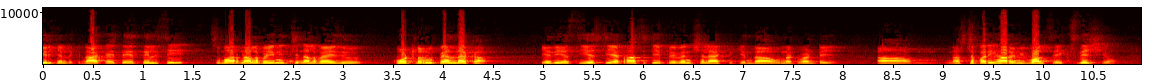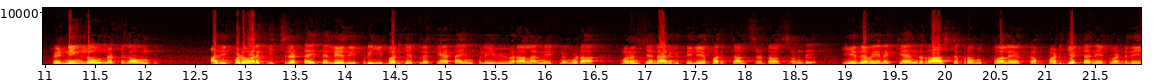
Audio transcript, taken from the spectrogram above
గిరిజనులకి నాకైతే తెలిసి సుమారు నలభై నుంచి నలభై ఐదు కోట్ల రూపాయల దాకా ఏది SC ST atrocity prevention act కింద ఉన్నటువంటి నష్టపరిహారం ఇవ్వాల్సి ఎక్స్రేషియో పెండింగ్లో ఉన్నట్టుగా ఉంది. అది ఇప్పటి వరకు ఇచ్చినట్టయితే లేదు. ఇప్పుడు ఈ బడ్జెట్లో కేటాయింపులు ఈ వివరాలన్నింటిని కూడా మనం జనానికి తెలియపరచాల్సిన అవసరం ఉంది. ఏదేమైనా కేంద్ర రాష్ట్ర ప్రభుత్వాల యొక్క బడ్జెట్ అనేటువంటిది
